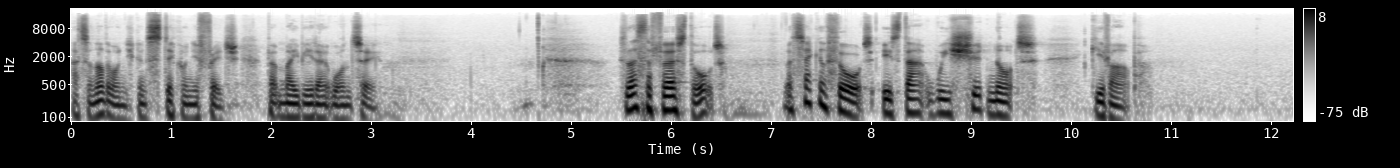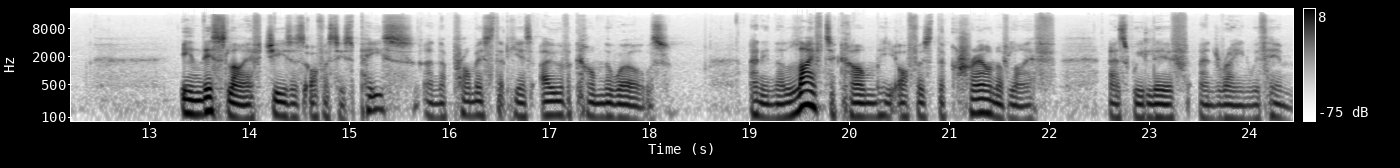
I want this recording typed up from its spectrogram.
That's another one you can stick on your fridge, but maybe you don't want to. So that's the first thought. The second thought is that we should not give up. In this life, Jesus offers his peace and the promise that he has overcome the world. And in the life to come, he offers the crown of life as we live and reign with him.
